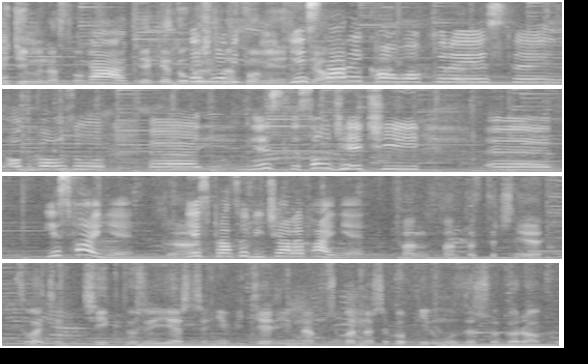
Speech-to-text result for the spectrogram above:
siedzimy na słomie. Tak. Słuchajcie, Jak ja długo Ktoś już robi- na słomie Jest siedziałem. stare koło, które jest y, od wozu, e, jest, są dzieci, e, jest fajnie. Tak. Jest pracowicie, ale fajnie. Fan, fantastycznie. Słuchajcie, ci, którzy jeszcze nie widzieli na przykład naszego filmu z zeszłego roku,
